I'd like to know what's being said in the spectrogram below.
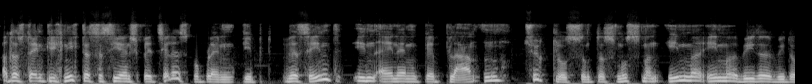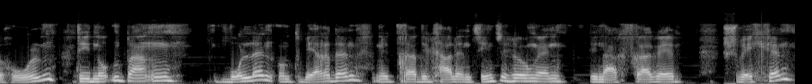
Ah, das denke ich nicht, dass es hier ein spezielles Problem gibt. Wir sind in einem geplanten Zyklus und das muss man immer, immer wieder wiederholen. Die Notenbanken wollen und werden mit radikalen Zinserhöhungen die Nachfrage schwächen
